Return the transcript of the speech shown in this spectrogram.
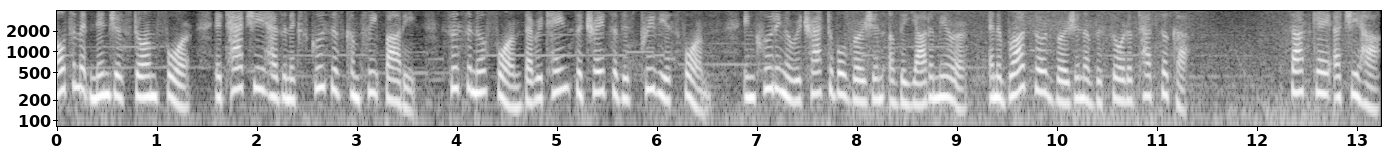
Ultimate Ninja Storm 4, Itachi has an exclusive complete body, Susanoo form that retains the traits of his previous forms, including a retractable version of the Yata mirror, and a broadsword version of the Sword of Totsuka. Sasuke Uchiha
